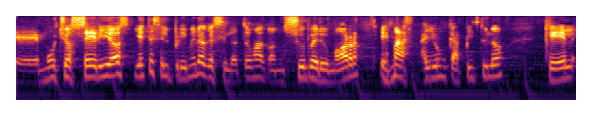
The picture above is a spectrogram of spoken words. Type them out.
eh, muchos serios, y este es el primero que se lo toma con súper humor. Es más, hay un capítulo que él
